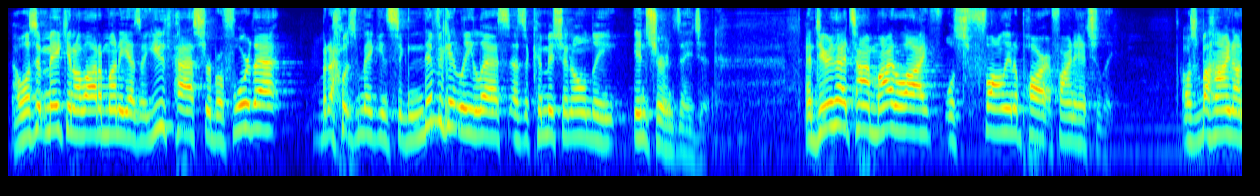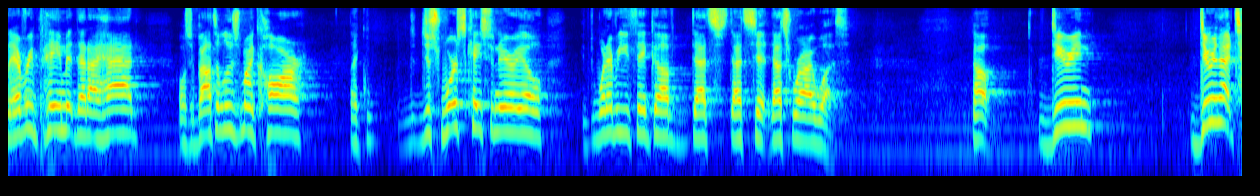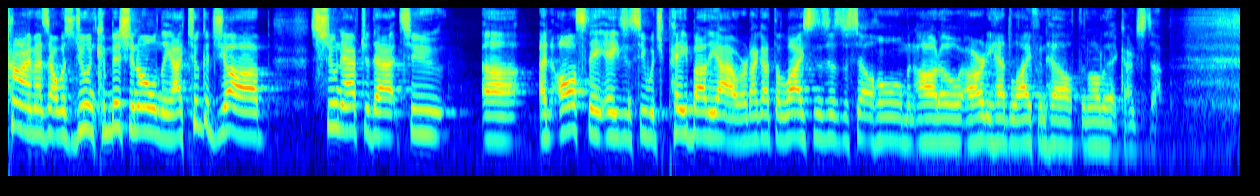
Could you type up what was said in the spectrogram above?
I wasn't making a lot of money as a youth pastor before that, but I was making significantly less as a commission only insurance agent. And during that time, my life was falling apart financially. I was behind on every payment that I had. I was about to lose my car. Like, just worst case scenario, whatever you think of, that's, that's it. That's where I was. Now, during, during that time, as I was doing commission only, I took a job soon after that to uh, an Allstate agency which paid by the hour, and I got the licenses to sell home and auto. I already had life and health and all of that kind of stuff.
